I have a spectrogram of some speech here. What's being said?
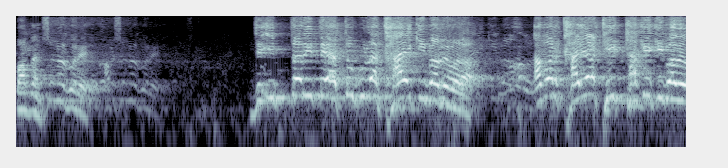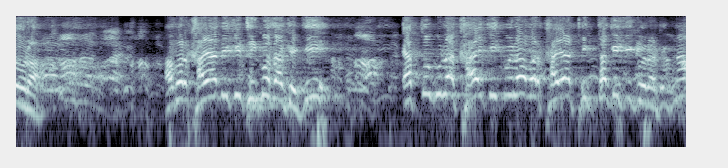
পাবেন শোনা করে। যে ইফতারিতে এতগুলা খায় কীভাবে ওরা? আবার খায়া ঠিক থাকে কীভাবে ওরা? আবার খায়া দেখি ঠিকও থাকে কি? এতগুলা খায় কি করে, আবার খায়া ঠিক থাকে কি করে, ঠিক না?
